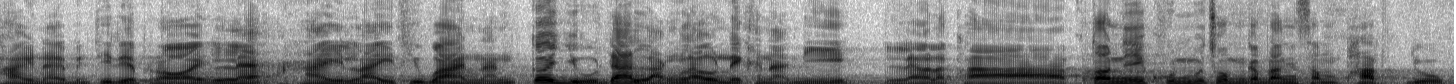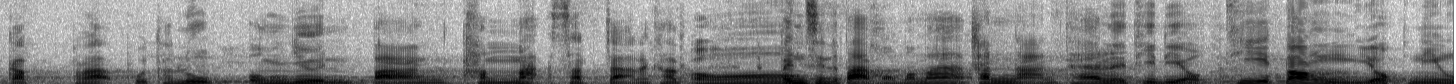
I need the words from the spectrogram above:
ภายในเป็นที่เรียบร้อย และไฮไลท์ที่ว่านั้นก็อยู่ด้านหลังเราในขณะนี้แล้วล่ะครับ ตอนนี้คุณผู้ชมกำลังสัมผัสอยู่กับพระพุทธรูปองค์ยืนปางธรรมสัจจะนะครับ อ๋อ เป็นศิลปะของพม่าขนานแท้เลยทีเดียว ที่ต้องยกนิ้ว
